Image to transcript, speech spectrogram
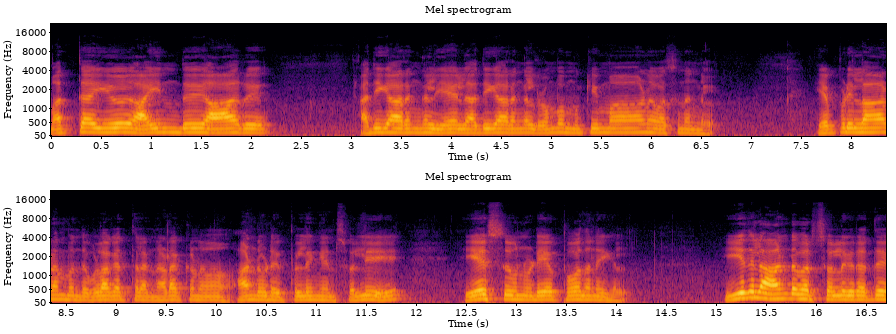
மத்தையு ஐந்து ஆறு அதிகாரங்கள் ஏழு அதிகாரங்கள் ரொம்ப முக்கியமான வசனங்கள். எப்படிலாம் நம்ம இந்த உலகத்தில் நடக்கணும் ஆண்டோடைய பிள்ளைங்கன்னு சொல்லி இயேசுவனுடைய போதனைகள். இதில் ஆண்டவர் சொல்லுகிறது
